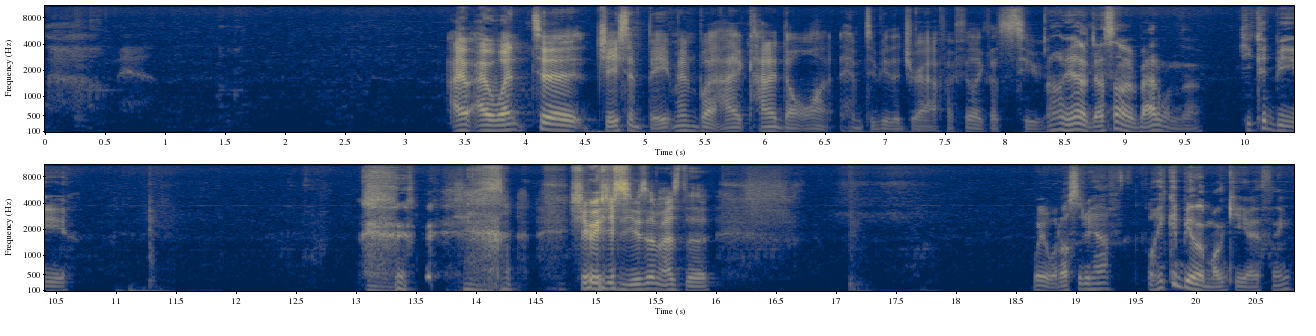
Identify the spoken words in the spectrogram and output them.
I I went to Jason Bateman, but I kind of don't want him to be the giraffe. I feel like that's too. Oh yeah, that's not a bad one though. He could be. Should we just use him as the? Wait, what else did we have? Oh, he could be the monkey. I think.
